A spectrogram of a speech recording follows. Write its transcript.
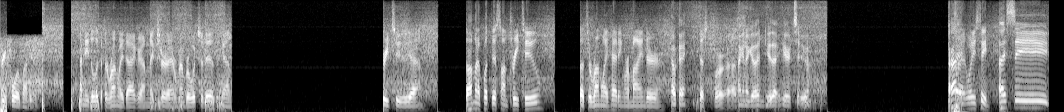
34 Bundy. I need to look at the runway diagram, make sure I remember which it is again. 3-2, yeah. So I'm going to put this on 3-2. So it's a runway heading reminder Okay. just for us. I'm gonna go ahead and do that here too. All Alright, what do you see? I see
